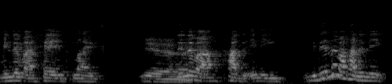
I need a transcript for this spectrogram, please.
we never had like Yeah. they never had any we didn't never had any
